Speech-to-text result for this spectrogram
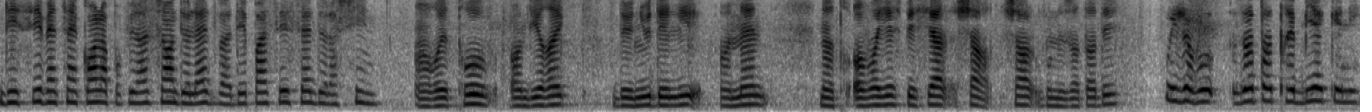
d'ici 25 ans, la population de l'Inde va dépasser celle de la Chine. On retrouve en direct de New Delhi, en Inde, notre envoyé spécial Charles. Charles, vous nous entendez? Oui, je vous entends très bien, Kenny.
